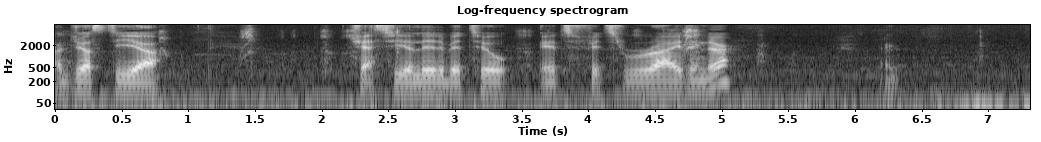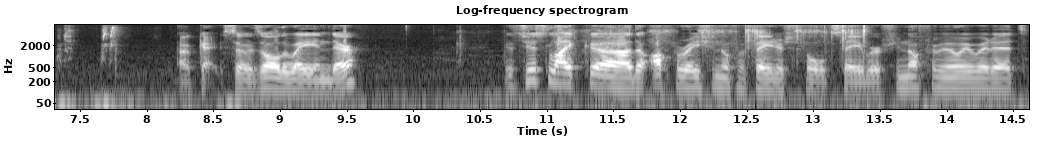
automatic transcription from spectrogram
adjust the uh, chassis a little bit till it fits right in there. Okay, so it's all the way in there. It's just like uh, the operation of a Vader's Vault Saber. If you're not familiar with it,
